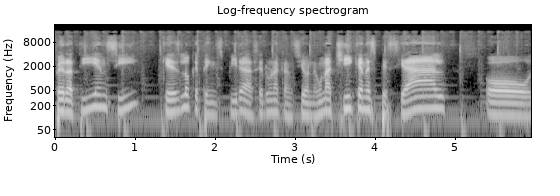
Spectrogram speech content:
pero a ti en sí, ¿qué es lo que te inspira a hacer una canción? ¿Una chica en especial? ¿O,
